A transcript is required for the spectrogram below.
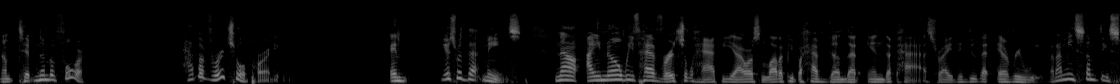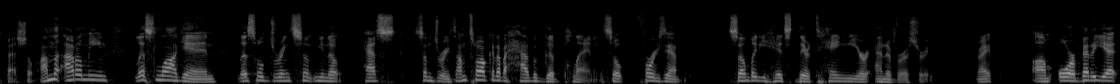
Num- tip number four: have a virtual party. And here's what that means. Now, I know we've had virtual happy hours. A lot of people have done that in the past, right? They do that every week. But I mean something special. I'm I don't mean let's log in, let's all drink some, you know, have some drinks. I'm talking about have a good planning. So, for example, somebody hits their 10 year anniversary, right? Um, or better yet,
